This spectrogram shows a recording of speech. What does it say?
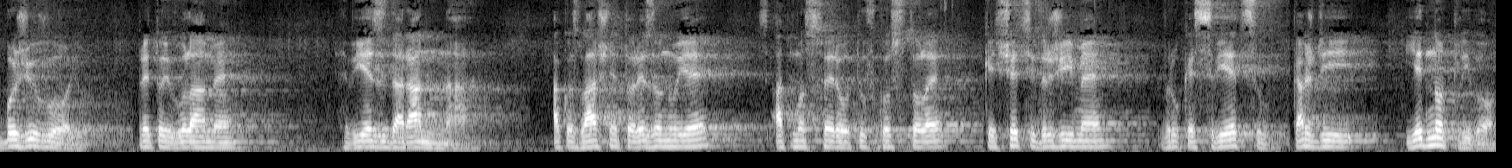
Božiu vôľu. Preto ju voláme hviezda ranná. Ako zvláštne to rezonuje s atmosférou tu v kostole, keď všetci držíme v ruke sviecu. Každý jednotlivo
